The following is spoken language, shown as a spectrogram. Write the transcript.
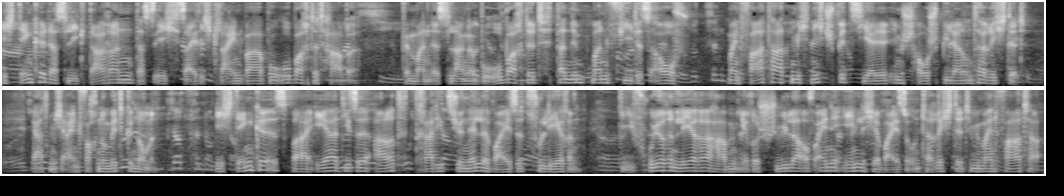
Ich denke, das liegt daran, dass ich, seit ich klein war, beobachtet habe. Wenn man es lange beobachtet, dann nimmt man vieles auf. Mein Vater hat mich nicht speziell im Schauspielern unterrichtet. Er hat mich einfach nur mitgenommen. Ich denke, es war eher diese Art, traditionelle Weise zu lehren. Die früheren Lehrer haben ihre Schüler auf eine ähnliche Weise unterrichtet wie mein Vater.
